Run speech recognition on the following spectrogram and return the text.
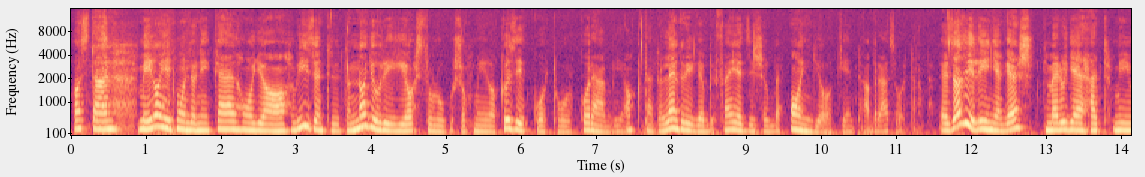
Aztán még annyit mondani kell, hogy a vízöntőt a nagyon régi asztrológusok még a középkortól korábbiak, tehát a legrégebbi feljegyzésekben angyalként ábrázolták. Ez azért lényeges, mert ugye hát mi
